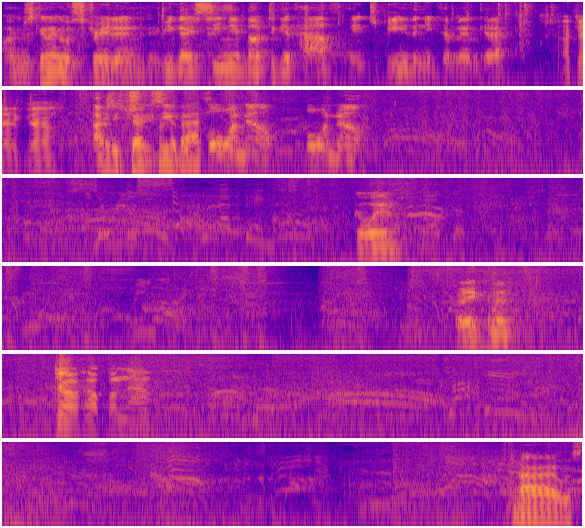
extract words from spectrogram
I'm just gonna go straight in. If you guys see me about to get half HP, then you come in, okay? Okay, go. Actually, check choose from the even- back? Pull one now. Pull one now. Go in. Ready? Come in. Go, help him now. I was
